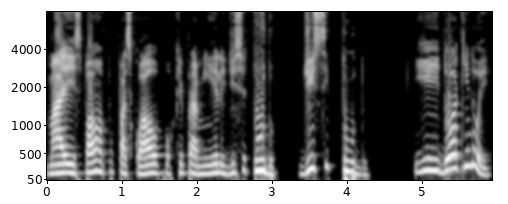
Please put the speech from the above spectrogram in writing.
Mas palma pro Pascoal, porque para mim ele disse tudo. Disse tudo. E doa quem doer.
